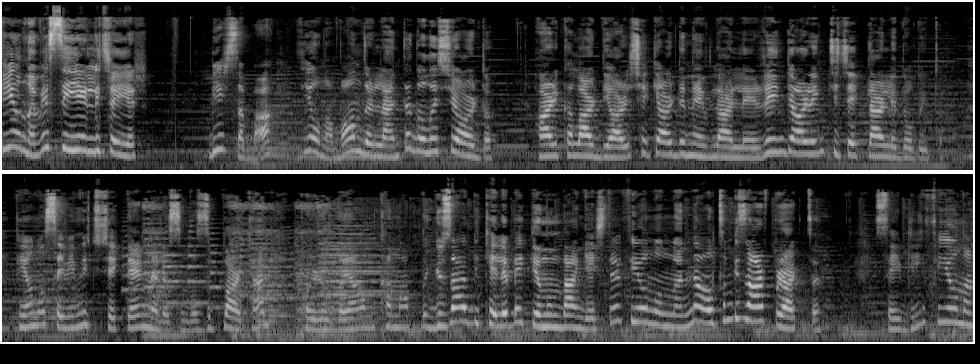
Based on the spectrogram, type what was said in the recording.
Fiona ve Sihirli Çayır Bir sabah Fiona Wonderland'de dolaşıyordu. Harikalar diyarı şekerden evlerle, rengarenk çiçeklerle doluydu. Fiona sevimli çiçeklerin arasında zıplarken parıldayan kanatlı güzel bir kelebek yanından geçti ve Fiona'nın önüne altın bir zarf bıraktı. Sevgili Fiona,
